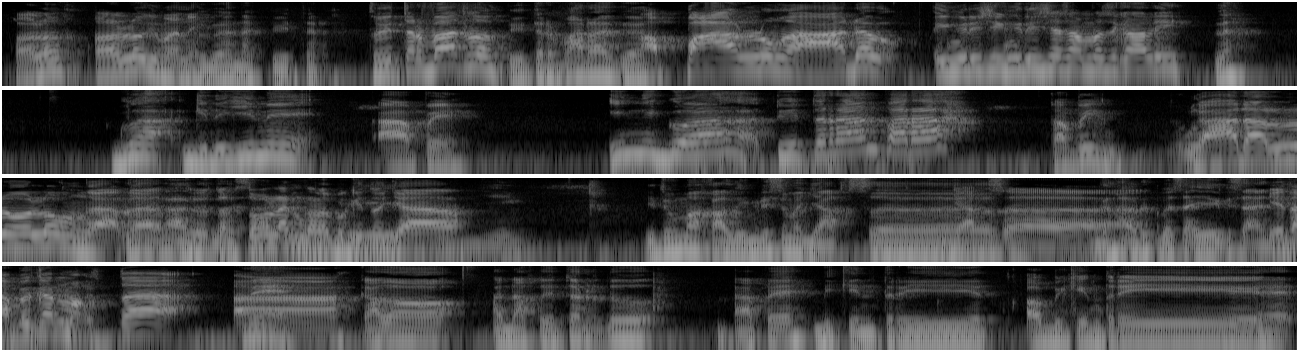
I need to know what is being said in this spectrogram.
Kalau lu, kalau lu gimana? Gue anak Twitter. Twitter banget lu. Twitter parah gue. Apaan lu nggak ada Inggris-Inggrisnya sama sekali? Lah, gua gini-gini. Apa? Ini gua Twitteran parah. Tapi nggak ada lu lu nggak nggak harus Twitter bahasa tulen kalau Inggris, begitu jal. Itu mah kalau Inggris mah jaksel. Jaksel. Gak harus bahasa Inggris aja. Ya tapi kan maksudnya Nih, eh, kalau anak Twitter tuh apa ya, bikin tweet oh bikin tweet. kayak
